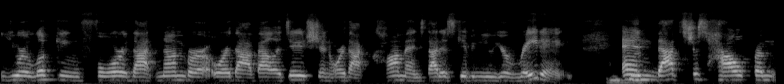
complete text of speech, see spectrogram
you're looking for that number or that validation or that comment that is giving you your rating. Mm-hmm. And that's just how, from,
